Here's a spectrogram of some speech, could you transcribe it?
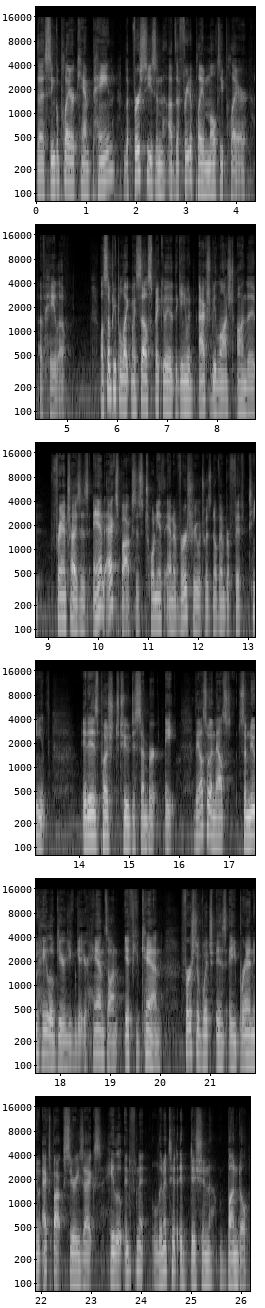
the single player campaign, the first season of the free to play multiplayer of Halo. While some people like myself speculated that the game would actually be launched on the franchise's and Xbox's 20th anniversary, which was November 15th, it is pushed to December 8th. They also announced some new Halo gear you can get your hands on if you can. First of which is a brand new Xbox Series X Halo Infinite Limited Edition bundle.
